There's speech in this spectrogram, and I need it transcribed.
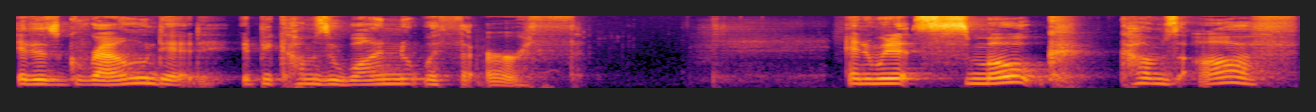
it is grounded, it becomes one with the earth. And when its smoke comes off,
